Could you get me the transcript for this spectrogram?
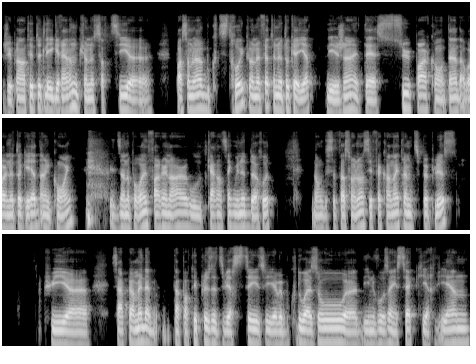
J'ai planté toutes les graines, puis on a sorti euh, pas seulement beaucoup de citrouilles, puis on a fait une autocueillette. Les gens étaient super contents d'avoir une autocueillette dans le coin. Ils disaient, on a pas besoin de faire une heure ou 45 minutes de route. Donc, de cette façon-là, on s'est fait connaître un petit peu plus. Puis, euh, ça permet d'apporter plus de diversité. Il y avait beaucoup d'oiseaux, euh, des nouveaux insectes qui reviennent.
